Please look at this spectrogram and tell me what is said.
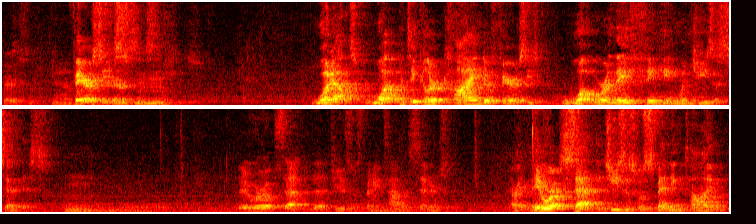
Pharisees. Yeah. Pharisees. Pharisees. Mhm. What else? What particular kind of Pharisees? What were they thinking when Jesus said this? Mm. They were upset that Jesus was spending time with sinners. All right, they were upset that Jesus was spending time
